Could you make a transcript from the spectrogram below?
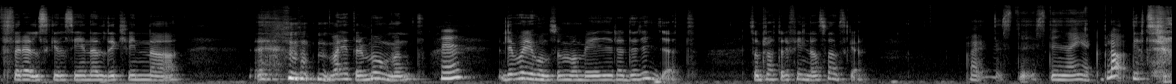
förälskelse i en äldre kvinna, vad heter det, moment. Mm. Det var ju hon som var med i Rederiet. Som pratade finlandssvenska. St- Stina Ekblad? Jag tror,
